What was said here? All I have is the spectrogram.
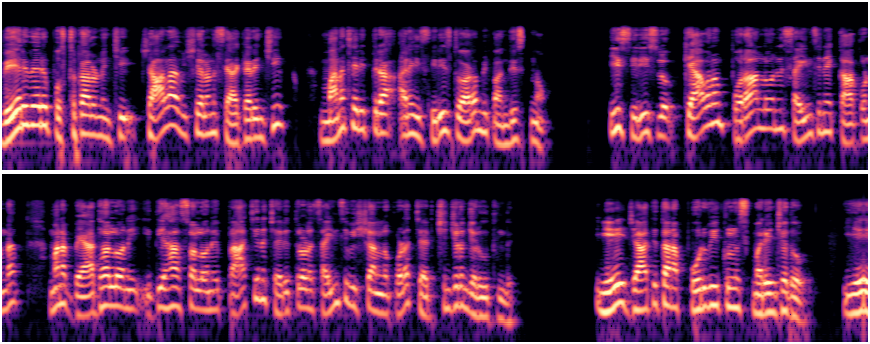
వేరు వేరు పుస్తకాల నుంచి చాలా విషయాలను సేకరించి మన చరిత్ర అనే సిరీస్ ద్వారా మీకు అందిస్తున్నాం. ఈ సిరీస్లో కేవలం పురాణంలోని సైన్స్నే కాకుండా మన వేదాల్లోని ఇతిహాసాల్లోని ప్రాచీన చరిత్రలోని సైన్స్ విషయాలను కూడా చర్చించడం జరుగుతుంది. ఏ జాతి తన పూర్వీకులను స్మరించదో ఏ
